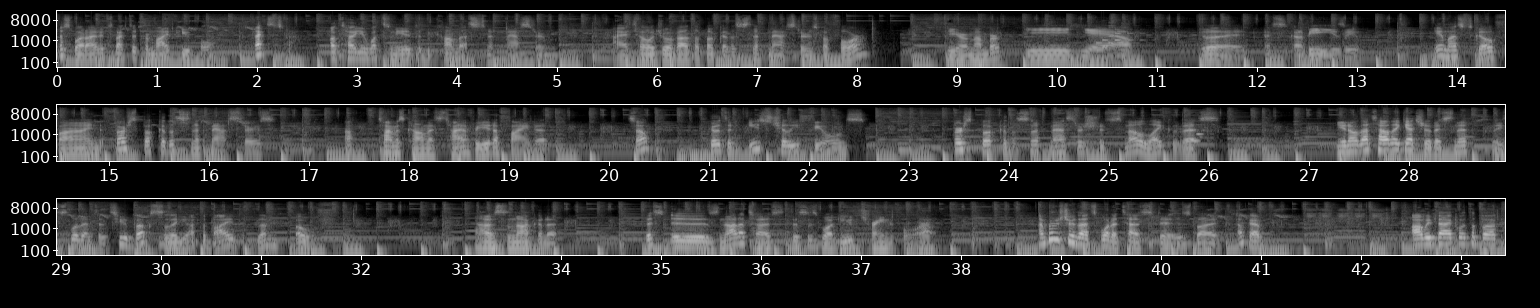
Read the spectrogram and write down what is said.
Just what I'd expected from my pupil. Next, I'll tell you what's needed to become a Sniff Master. I told you about the Book of the Sniff Masters before. Do you remember? E yeah. Good. It's gonna be easy. You must go find the first book of the Sniff Masters. Well, time has come, it's time for you to find it. So, go to the East Chili Fields. First book of the Sniff Masters should smell like this. You know, that's how they get you. They sniff, they split into two books so that you have to buy them both. This is not gonna... This is not a test, this is what you've trained for. I'm pretty sure that's what a test is, but okay. I'll be back with the book.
